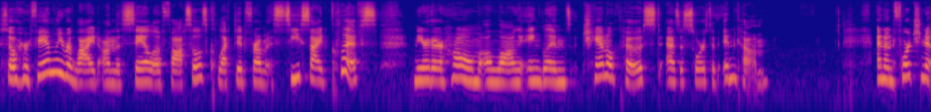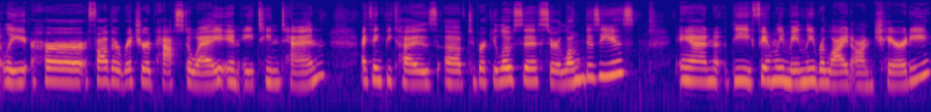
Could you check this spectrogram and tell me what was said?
So her family relied on the sale of fossils collected from seaside cliffs near their home along England's Channel coast as a source of income. And unfortunately, her father Richard passed away in 1810, I think because of tuberculosis or lung disease. And the family mainly relied on charity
